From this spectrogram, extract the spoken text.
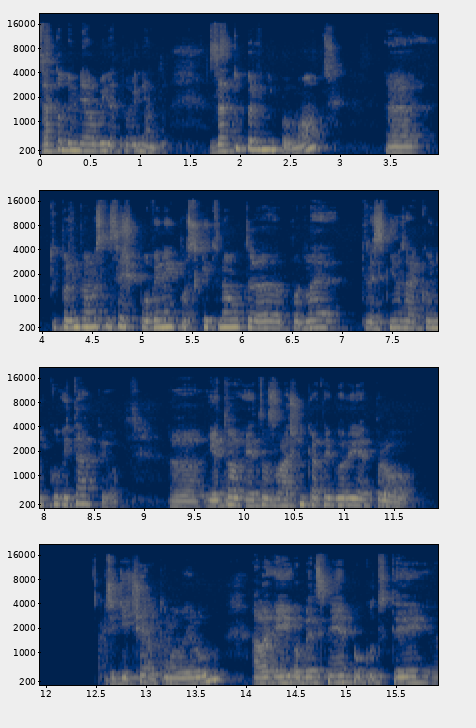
za to by mělo být odpovědný auto. Za tu první pomoc, eh, tu první pomoc ty jsi povinný poskytnout eh, podle trestního zákonníku i tak. Jo? Eh, Je, to, je to zvláštní kategorie pro řidiče automobilů, ale i obecně, pokud ty eh,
